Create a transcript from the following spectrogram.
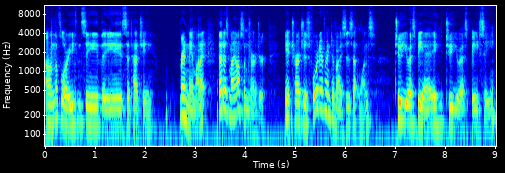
on the floor, you can see the Satechi brand name on it. That is my awesome charger. It charges four different devices at once, two USB-A, two USB-C.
